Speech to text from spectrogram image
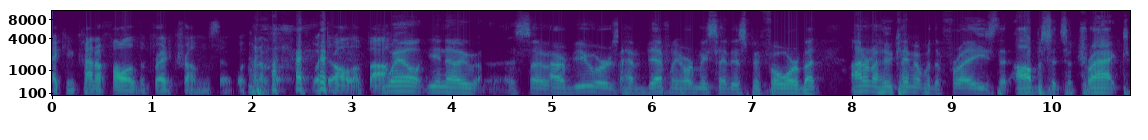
I can kind of follow the breadcrumbs of what kind of what they're all about. Well, you know, so our viewers have definitely heard me say this before, but I don't know who came up with the phrase that opposites attract.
